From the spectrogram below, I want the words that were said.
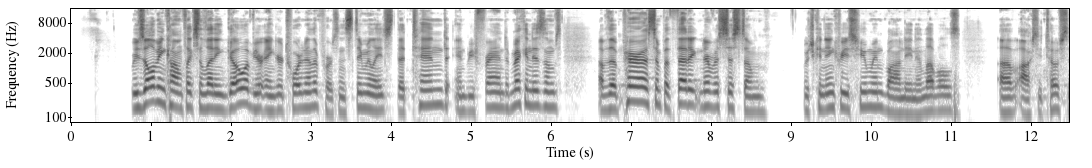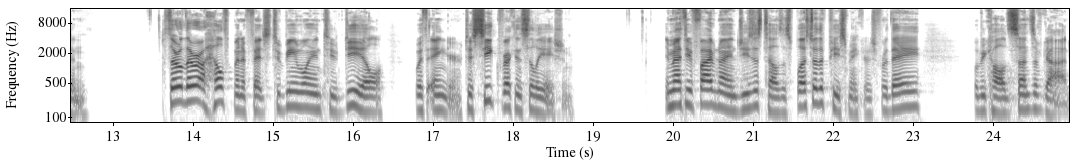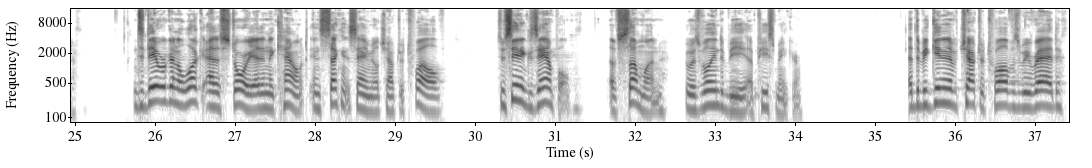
Resolving conflicts and letting go of your anger toward another person stimulates the tend and befriend mechanisms of the parasympathetic nervous system, which can increase human bonding and levels of oxytocin. So there are health benefits to being willing to deal with anger, to seek reconciliation. In Matthew 5 9, Jesus tells us, Blessed are the peacemakers, for they will be called sons of God. And today we're going to look at a story, at an account in 2 Samuel chapter 12 to see an example of someone who is willing to be a peacemaker. At the beginning of chapter 12, as we read,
